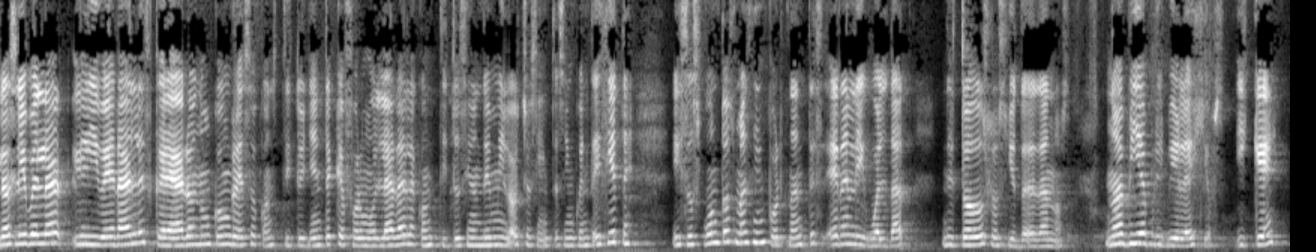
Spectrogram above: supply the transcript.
Los liberales crearon un Congreso Constituyente que formulara la Constitución de 1857 y sus puntos más importantes eran la igualdad de todos los ciudadanos, no había privilegios y que,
